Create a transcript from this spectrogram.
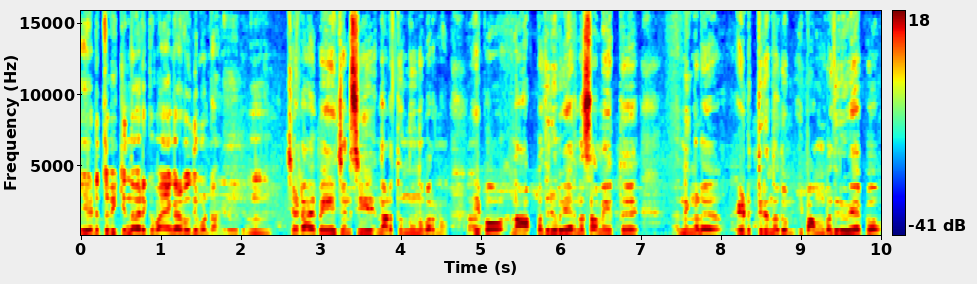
എടുത്ത് വിൽക്കുന്നവർക്ക് ഭയങ്കര ബുദ്ധിമുട്ടാണ് ചേട്ടാ ഇപ്പോൾ ഏജൻസി നടത്തുന്നു എന്ന് പറഞ്ഞു. ഇപ്പോൾ നാൽപ്പത് വരുന്ന സമയത്ത് നിങ്ങൾ എടുത്തിരുന്നതും ഇപ്പം അമ്പത് രൂപയപ്പോൾ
